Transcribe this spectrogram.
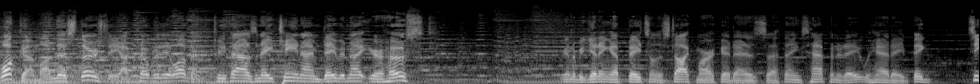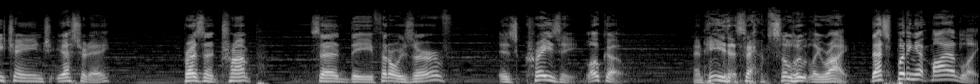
Welcome on this Thursday, October the 11th, 2018. I'm David Knight, your host. We're going to be getting updates on the stock market as uh, things happen today. We had a big sea change yesterday. President Trump said the Federal Reserve is crazy, loco. And he is absolutely right. That's putting it mildly.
